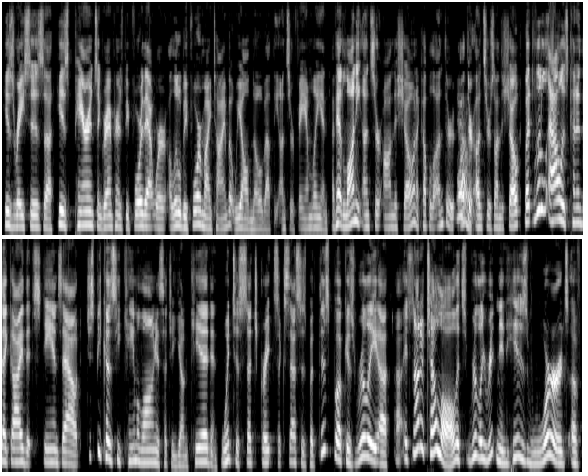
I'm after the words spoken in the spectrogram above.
his races. Uh, his parents and grandparents before that were a little before my time, but we all know about the Unser family. And I've had Lonnie Unser on the show and a couple of other, yeah. other Unsers on the show. But Little Al is kind of that guy that stands out just because he came along as such a young kid and went to such great successes. But this book is really, uh, uh, it's not a tell all. It's really written in his words of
